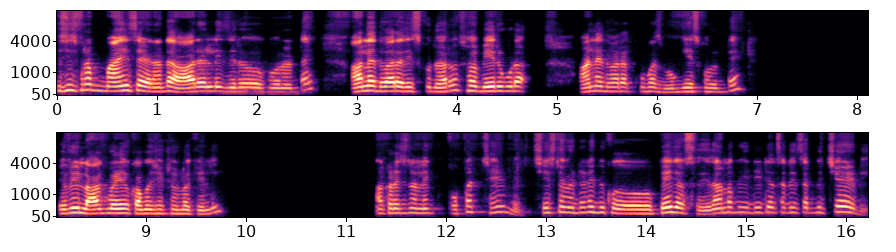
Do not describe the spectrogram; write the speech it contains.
this is from my side అంటే ఆర్ఎల్‌ఈ 04 అంటే ఆన్‌లైన్ ద్వారా తీసుకున్నారు. సో మీరు కూడా ఆన్‌లైన్ ద్వారా కూపన్స్ బుక్ చేసుకుని ఉంటే ఎవ్రీ లాంగ్ వీడియో కామెంట్ సెక్షన్‌లోకెళ్ళి అక్కడ ఇచ్చిన లింక్ ఓపెన్ చేయండి. చేసిన వెంటనే మీకు పేజ్ వస్తుంది దాంట్లో మీ డీటెయిల్స్ అనేది సబ్మిట్ చేయండి.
